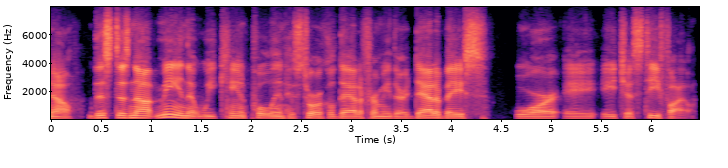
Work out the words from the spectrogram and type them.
Now, this does not mean that we can't pull in historical data from either a database or a HST file.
